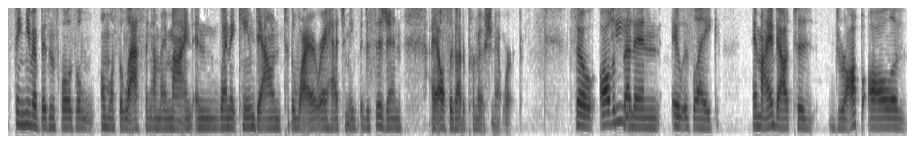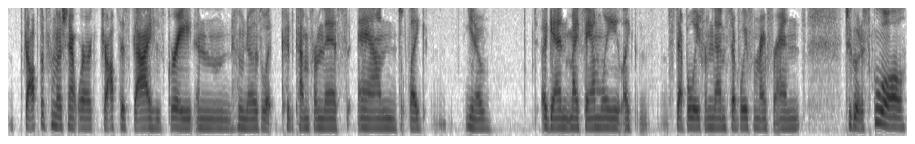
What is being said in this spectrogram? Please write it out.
thinking about business school was the, almost the last thing on my mind. And when it came down to the wire where I had to make the decision, I also got a promotion at work. So all of Jeez. a sudden, it was like, am I about to drop all of drop the promotion at work, drop this guy who's great, and who knows what could come from this, and like, you know, again, my family, like step away from them, step away from my friends to go to school.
